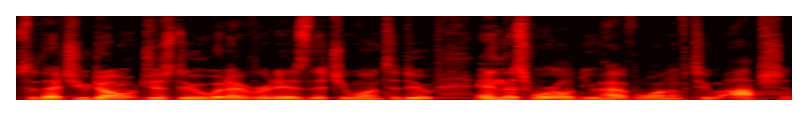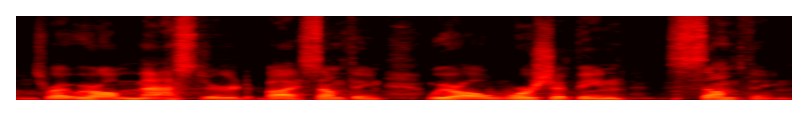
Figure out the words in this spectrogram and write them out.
so that you don't just do whatever it is that you want to do. In this world, you have one of two options, right? We're all mastered by something, we're all worshiping something.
